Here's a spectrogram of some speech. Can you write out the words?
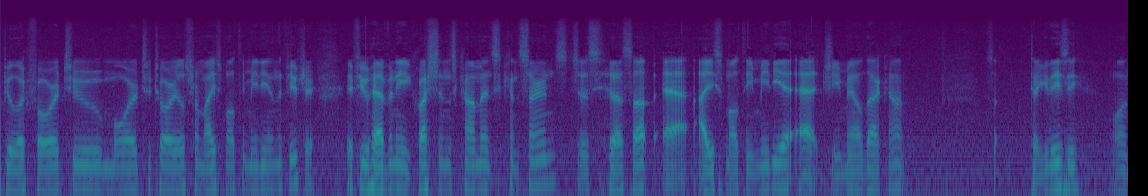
hope you look forward to more tutorials from ICE Multimedia in the future. If you have any questions, comments, concerns, just hit us up at icemultimedia at gmail.com. So, take it easy. One.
